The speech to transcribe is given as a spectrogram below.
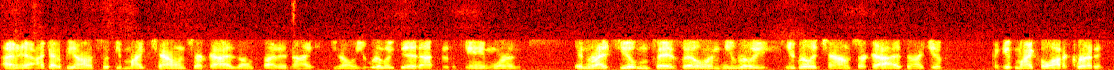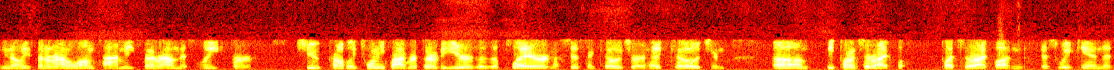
I, I got to be honest with you. Mike challenged our guys on Friday night. You know, he really did. After the game, we're in, in right field in Fayetteville, and he really he really challenged our guys. And I give I give Mike a lot of credit. You know, he's been around a long time. He's been around this league for shoot probably 25 or 30 years as a player, an assistant coach, or a head coach, and um, he punched the right punched the right button this weekend and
